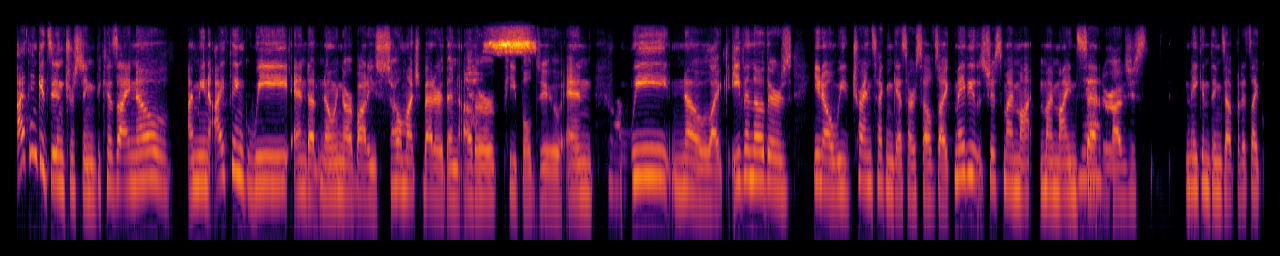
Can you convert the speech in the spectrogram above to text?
I, I think it's interesting because I know I mean, I think we end up knowing our bodies so much better than yes. other people do. And yeah. we know, like, even though there's, you know, we try and second guess ourselves, like maybe it was just my my mindset yeah. or I was just making things up. But it's like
